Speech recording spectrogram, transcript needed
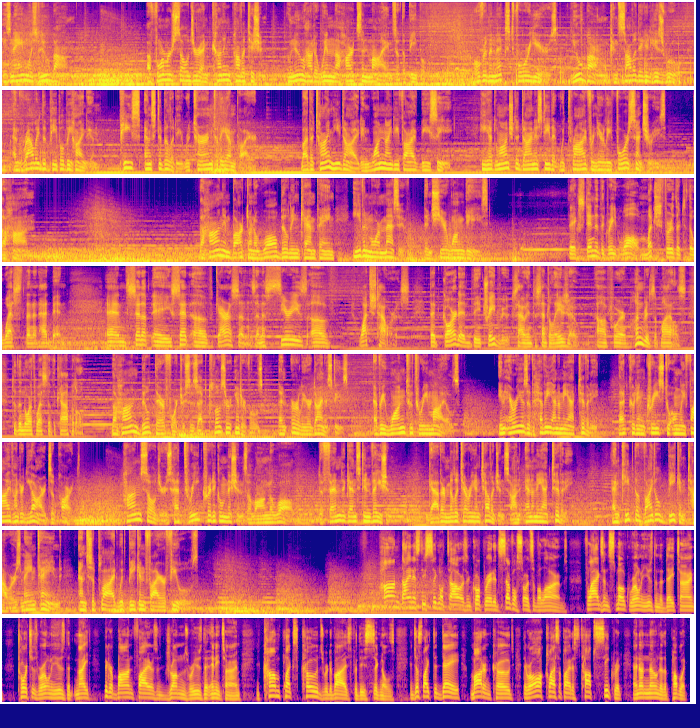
His name was Liu Bang, a former soldier and cunning politician who knew how to win the hearts and minds of the people. Over the next four years, Liu Bang consolidated his rule and rallied the people behind him. Peace and stability returned to the empire. By the time he died in 195 BC, he had launched a dynasty that would thrive for nearly four centuries, the Han. The Han embarked on a wall-building campaign even more massive than Shi Huangdi's. They extended the Great Wall much further to the west than it had been and set up a set of garrisons and a series of watchtowers that guarded the trade routes out into Central Asia uh, for hundreds of miles to the northwest of the capital. The Han built their fortresses at closer intervals than earlier dynasties, every one to three miles. In areas of heavy enemy activity, that could increase to only 500 yards apart. Han soldiers had three critical missions along the wall. Defend against invasion, gather military intelligence on enemy activity, and keep the vital beacon towers maintained and supplied with beacon fire fuels. Han Dynasty signal towers incorporated several sorts of alarms. Flags and smoke were only used in the daytime, torches were only used at night, bigger bonfires and drums were used at any time, and complex codes were devised for these signals. And just like today, modern codes, they were all classified as top secret and unknown to the public.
